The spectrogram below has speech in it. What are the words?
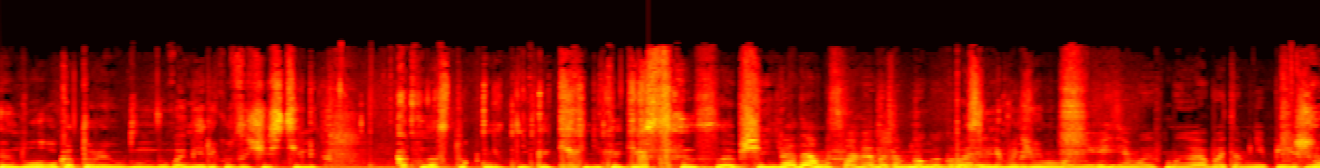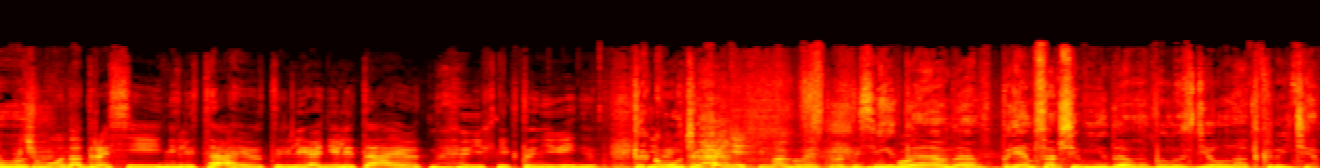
НЛО, которые в Америку зачастили от нас только нет никаких, никаких сообщений. Да-да, мы с вами об этом много ну, говорили. Почему время. мы не видим их, мы об этом не пишем, вот. почему над Россией не летают, или они летают, но их никто не видит. Так я вот, вообще понять не могу этого до сих недавно, пор. Недавно, прям совсем недавно было сделано открытие,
